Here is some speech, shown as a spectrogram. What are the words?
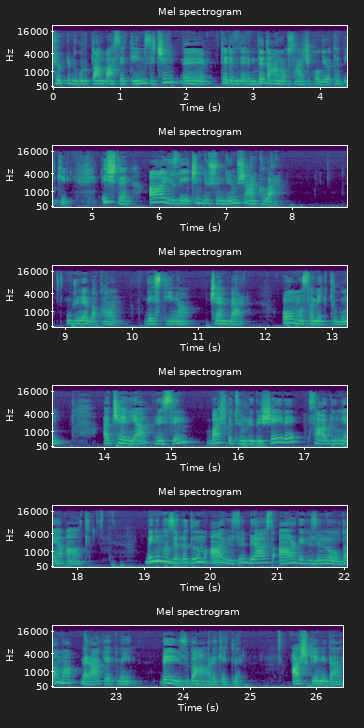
köklü bir gruptan bahsettiğimiz için e, terimlerim de daha nostaljik oluyor tabii ki. İşte A yüzü için düşündüğüm şarkılar. Güne Bakan, Destina, Çember, Olmasa Mektubun, Açelya, Resim, Başka Türlü Bir Şey ve Sardunya'ya Ağıt. Benim hazırladığım A yüzü biraz ağır ve hüzünlü oldu ama merak etmeyin. B yüzü daha hareketli. Aşk yeniden,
